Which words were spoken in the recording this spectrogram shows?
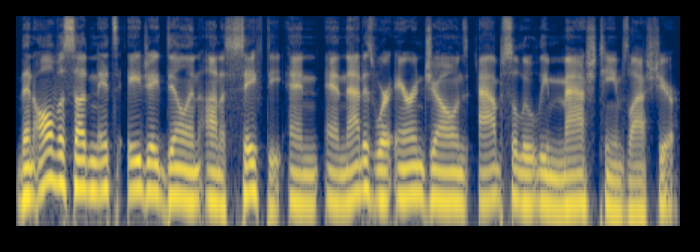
then all of a sudden it's AJ Dillon on a safety. And, and that is where Aaron Jones absolutely mashed teams last year.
